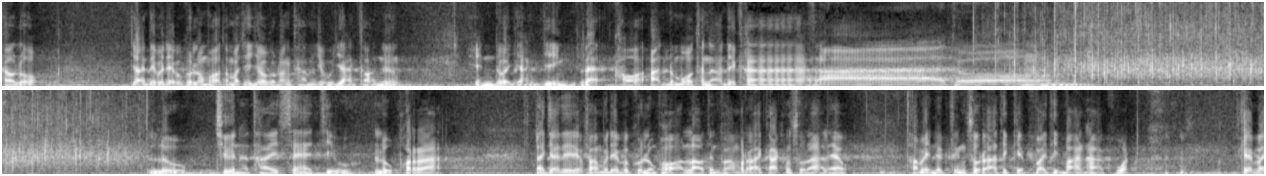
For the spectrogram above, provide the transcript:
ชาวโลก อย่างที่พระเดชพระคุณหลวงพ่อธรรมชโยกำลังทำอยู่อย่างต่อเนื่อง เห็นด้วยอย่างยิ่ง และขออนุโมทนาด้วยค่ะ สาธุ ลูกชื่อนาไทยแซ่จิ๋วลูกพระราช หลังจากที่ได้ฟังพระเดชพระคุณหลวงพ่อเล่าถึงความร้ายกาจของสุราแล้วทำให้นึกถึงสุราที่เก็บไว้ที่บ้านห้าขวด เก็บมา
